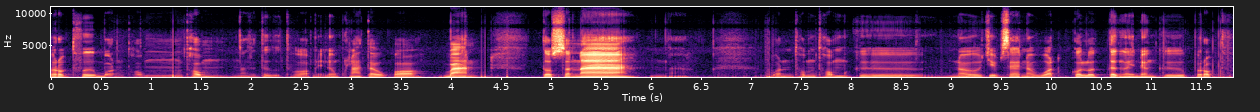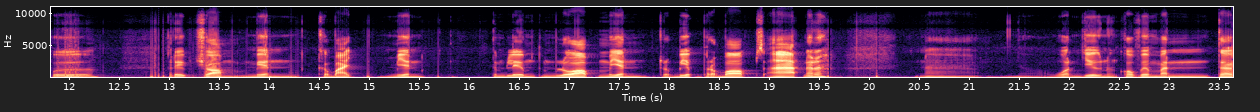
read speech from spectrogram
ប្រពធ្វើបន់ធំធំណាសន្ធឹកសន្ធាប់នេះនឹងផ្លាស់ទៅក៏បានទស្សនាបន់ធំធំគឺនៅជាពិសេសនៅវត្តកុលតឹងអីហ្នឹងគឺប្រពធ្វើ រៀបចំមានក្បាច់មានទំលៀមទម្លាប់មានរបៀបរបបស្អាតណាណាណាវត្តយើងនឹងក៏វាមិនទៅ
